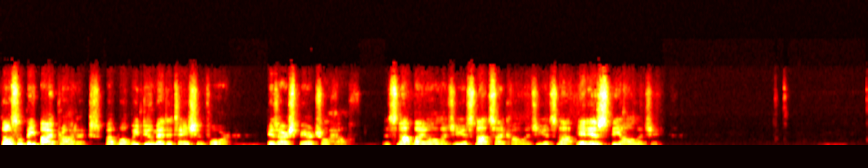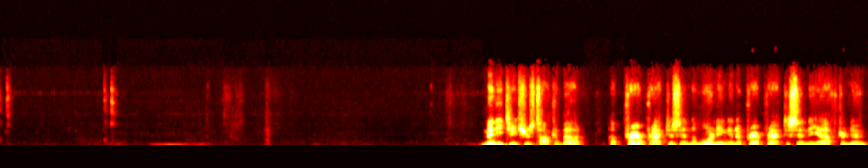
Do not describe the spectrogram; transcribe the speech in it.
Those will be byproducts. But what we do meditation for is our spiritual health, It's not biology, it's not psychology, it's not, it is theology. Many teachers talk about a prayer practice in the morning and a prayer practice in the afternoon.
